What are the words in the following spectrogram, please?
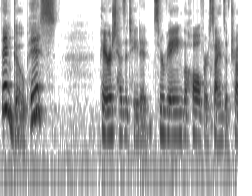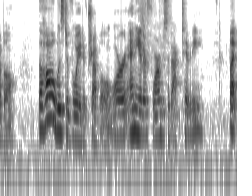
Then go piss. Parrish hesitated, surveying the hall for signs of trouble. The hall was devoid of trouble or any other forms of activity, but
